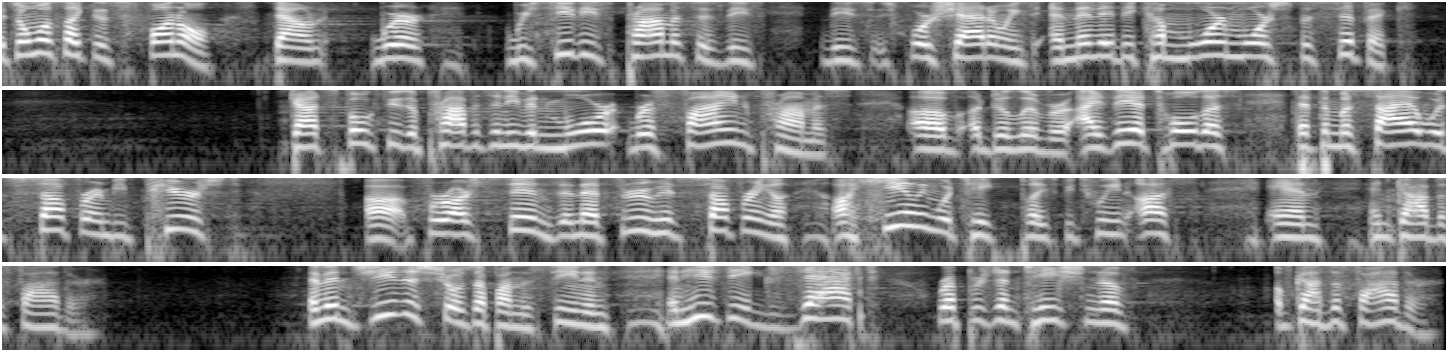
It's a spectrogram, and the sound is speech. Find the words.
it's almost like this funnel down where we see these promises, these, these foreshadowings, and then they become more and more specific. God spoke through the prophets an even more refined promise of a deliverer. Isaiah told us that the Messiah would suffer and be pierced uh, for our sins, and that through his suffering, a, a healing would take place between us and, and God the Father. And then Jesus shows up on the scene, and, and he's the exact representation of, of God the Father.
